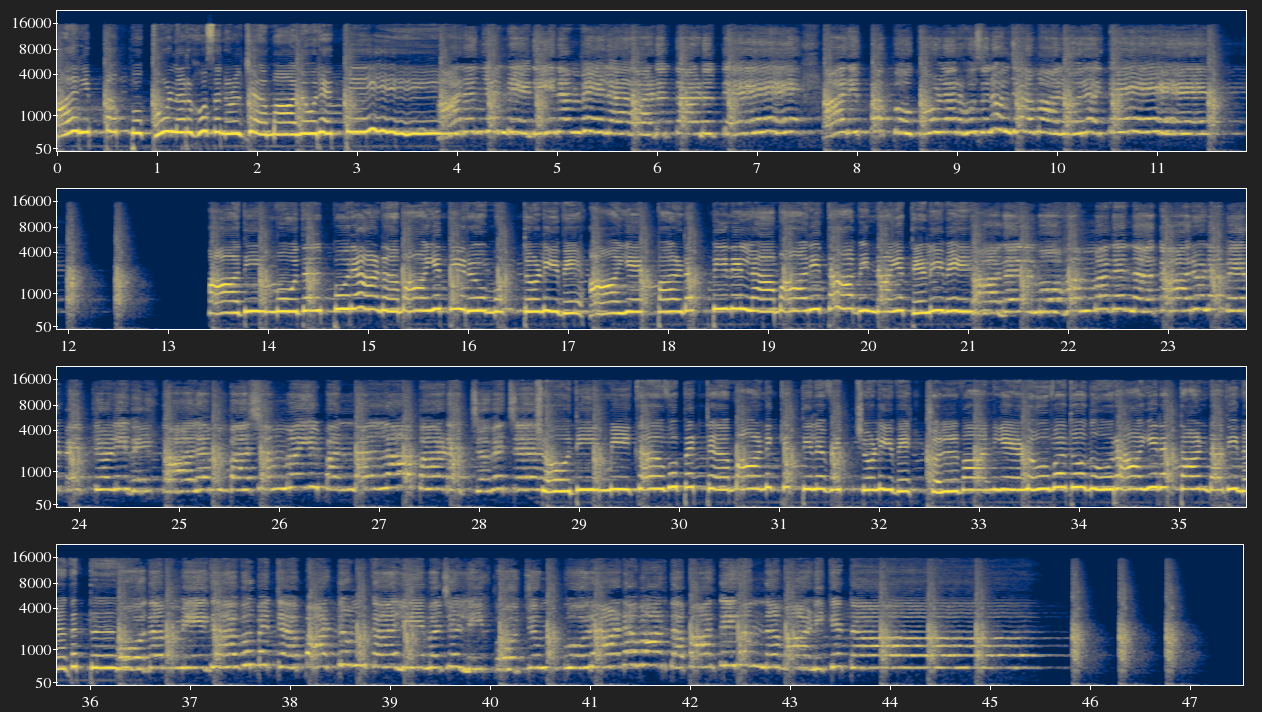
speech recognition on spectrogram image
അരിപ്പപ്പു കുളർ ഹുസനുൽ ജമാലുരത്തേ. പെറ്റ പാട്ടും പോറ്റും മാണിക്യ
